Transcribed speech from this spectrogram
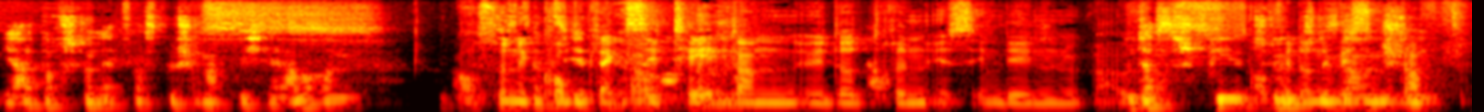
ja doch schon etwas geschmacklich herberen. Auch so eine Komplexität dann wieder drin ist in den. Also das spielt auch wieder eine Wissenschaft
